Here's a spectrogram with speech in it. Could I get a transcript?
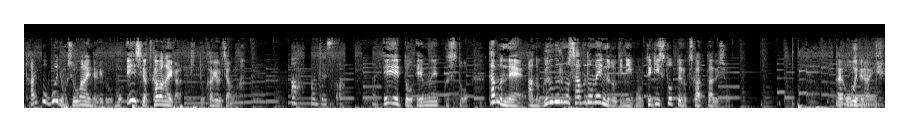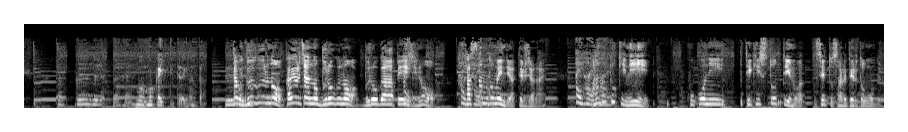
タイプ覚えてもしょうがないんだけど、もう A しか使わないから、きっと、かげるちゃんは。あ、本当ですか？A と MX と、多分ね、あの、Google のサブドメインの時に、このテキストっていうのを使ったでしょ。え、覚えてない？えー Google、もう、もう一回言っていただけますか。多分 Google の、かげるちゃんのブログの、ブロガーページのはいカスタムドメインでやってるじゃない？はいはいはい。あの時に、ここにテキストっていうのがセットされてると思うんだよ。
